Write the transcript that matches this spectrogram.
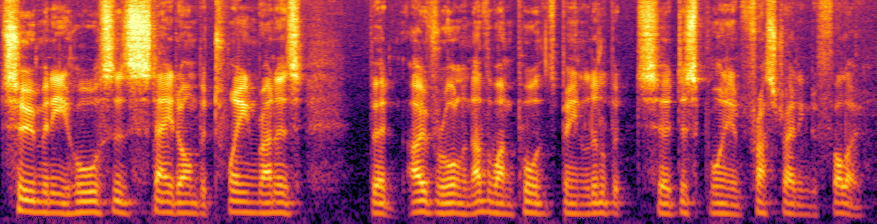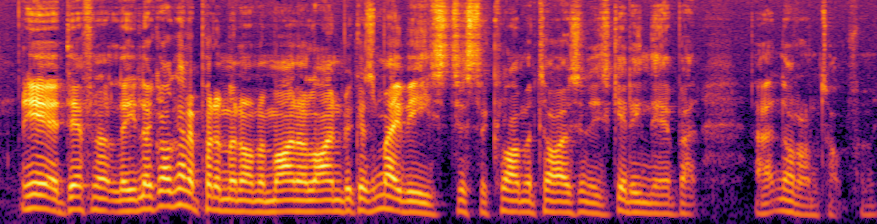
too many horses. Stayed on between runners, but overall, another one, Paul, that's been a little bit uh, disappointing and frustrating to follow. Yeah, definitely. Look, I'm going to put him in on a minor line because maybe he's just acclimatised and he's getting there, but uh, not on top for me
